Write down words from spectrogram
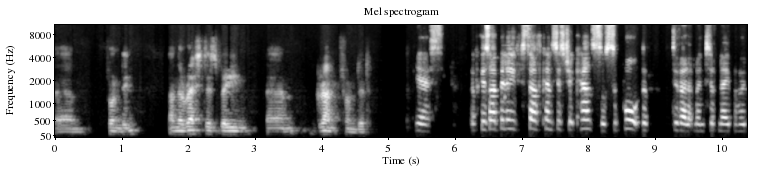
um, funding and the rest has been um, grant funded. Yes, because I believe South Cambs District Council support the development of neighbourhood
